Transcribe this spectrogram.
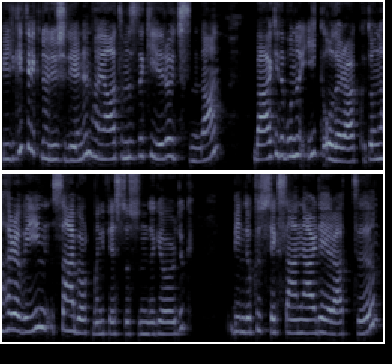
Bilgi teknolojilerinin hayatımızdaki yeri açısından belki de bunu ilk olarak Donna Haraway'in Cyborg Manifestosu'nda gördük. 1980'lerde yarattığı,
